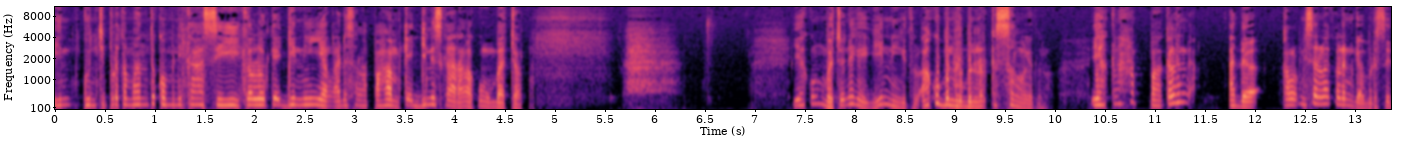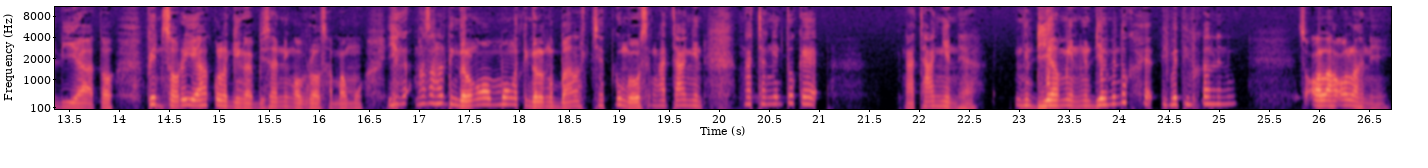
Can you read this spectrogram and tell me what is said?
In, kunci pertemanan tuh komunikasi. Kalau kayak gini yang ada salah paham, kayak gini sekarang aku membacot. Ya aku membacotnya kayak gini gitu loh. Aku bener-bener kesel gitu loh. Ya kenapa? Kalian ada kalau misalnya kalian gak bersedia atau Vin sorry ya aku lagi nggak bisa nih ngobrol samamu ya nggak masalah tinggal ngomong tinggal ngebalas chatku nggak usah ngacangin ngacangin tuh kayak ngacangin ya ngediamin ngediamin tuh kayak tiba-tiba kalian seolah-olah nih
